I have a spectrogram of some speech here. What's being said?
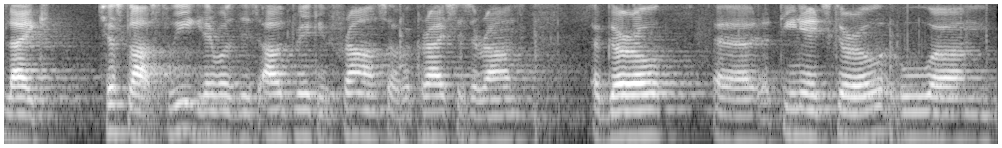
Like just last week, there was this outbreak in France of a crisis around a girl, uh, a teenage girl, who um,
